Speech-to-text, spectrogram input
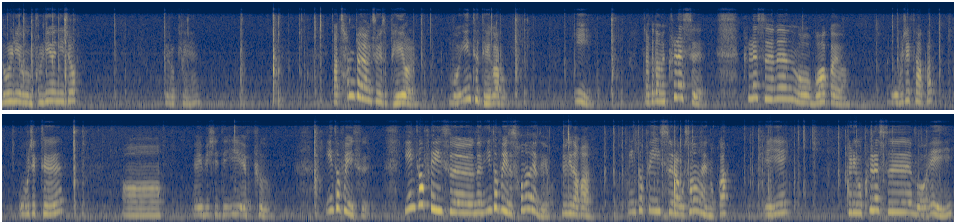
논리형은 불리언이죠 이렇게 자 참조형 중에서 배열 뭐 인트 대괄호 2 자, 그 다음에 클래스. 클래스는 뭐, 뭐 할까요? 오브젝트 할까? 오브젝트, 어, A, B, C, D, E, F. 인터페이스. 인터페이스는 인터페이스 선언해야 돼요. 여기다가 인터페이스라고 선언해 놓을까? A. 그리고 클래스 뭐 A.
